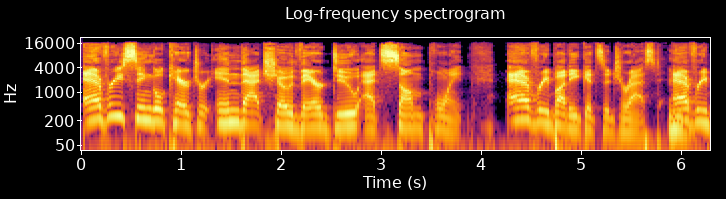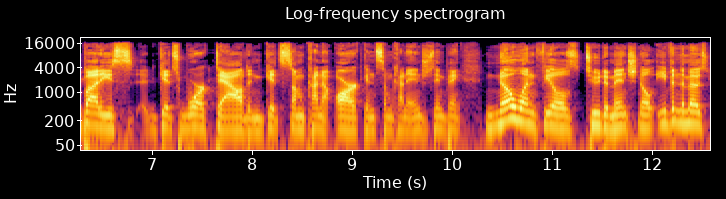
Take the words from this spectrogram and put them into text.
every single character in that show their due at some point. Everybody gets addressed. Everybody gets worked out and gets some kind of arc and some kind of interesting thing. No one feels two dimensional. Even the most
